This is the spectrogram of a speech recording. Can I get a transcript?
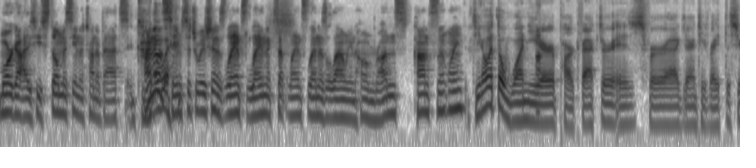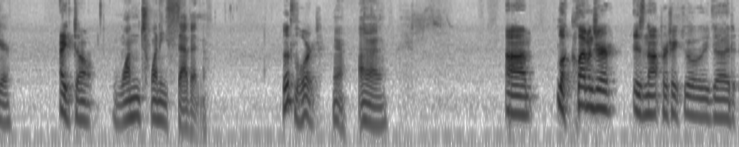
more guys. He's still missing a ton of bats. you Kind know of the what- same situation as Lance Lynn, except Lance Lynn is allowing home runs constantly. Do you know what the one year park factor is for uh, guaranteed rate this year? I don't. 127. Good lord. Yeah. I don't know. Um, look, Clevinger is not particularly good.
